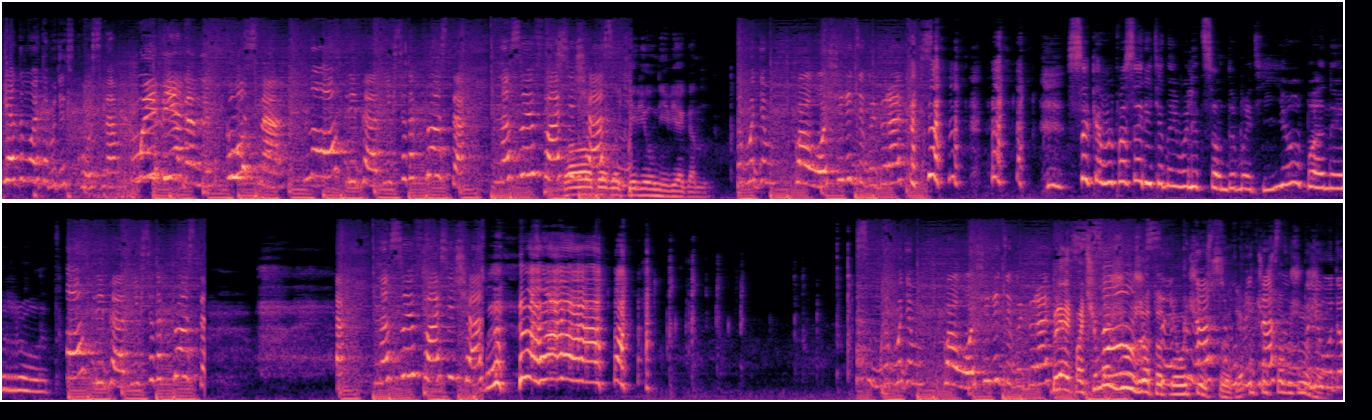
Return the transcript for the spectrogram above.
Я думаю, это будет вкусно. Мы веганы, вкусно! Но, ребят, не все так просто. На суефа Слава сейчас богу, Кирилл не веган. мы будем по очереди выбирать Сука, вы посмотрите на его лицо, он думает, ебаный рот. Но, ребят, не все так просто. На суефа сейчас мы будем по очереди выбирать Блять, почему Жужа тут не участвует? Я хочу, чтобы Жужа. блюду.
